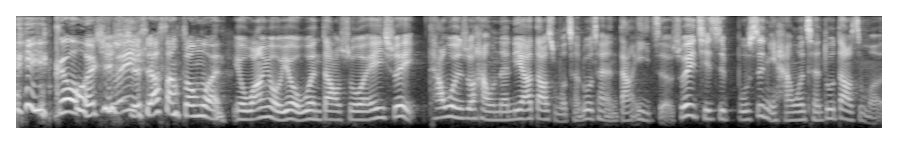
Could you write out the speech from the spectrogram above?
以给我回去学校上中文？有网友也有问到说，哎，所以他问说韩文能力要到什么程度才能当译者？所以其实不是你韩文程度到什么，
